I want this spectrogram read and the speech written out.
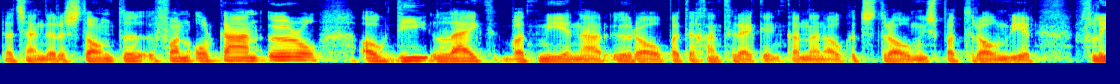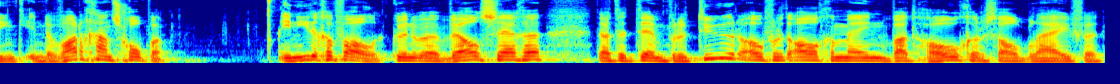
Dat zijn de restanten van orkaan Earl. Ook die lijkt wat meer naar Europa te gaan trekken en kan dan ook het stromingspatroon weer flink in de war gaan schoppen. In ieder geval kunnen we wel zeggen dat de temperatuur over het algemeen wat hoger zal blijven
